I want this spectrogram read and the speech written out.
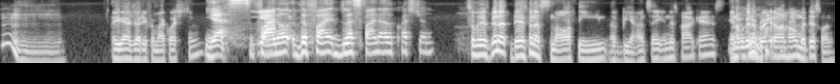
Hmm. Are you guys ready for my question? Yes. Yeah. Final the fi- less final question. So there's been a there's been a small theme of Beyonce in this podcast, and I'm gonna Mm. bring it on home with this one.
